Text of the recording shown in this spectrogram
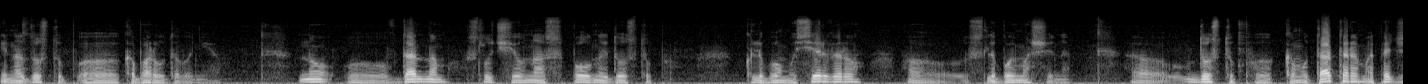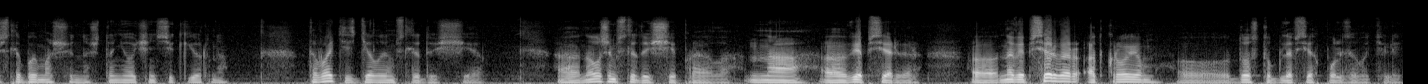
и на доступ э, к оборудованию. Ну, э, в данном случае у нас полный доступ к любому серверу с любой машины. Доступ к коммутаторам, опять же, с любой машины, что не очень секьюрно. Давайте сделаем следующее. Э, наложим следующие правила. На э, веб-сервер. Э, на веб-сервер откроем доступ для всех пользователей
